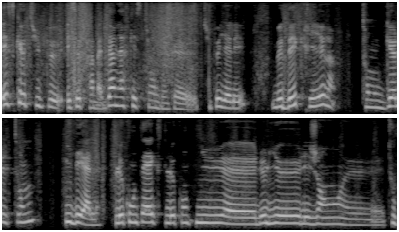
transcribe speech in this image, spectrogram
Est-ce que tu peux, et ce sera ma dernière question, donc euh, tu peux y aller, me décrire ton gueuleton idéal? Le contexte, le contenu, euh, le lieu, les gens, tout.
